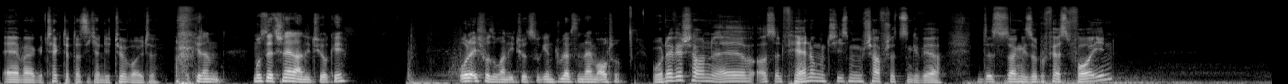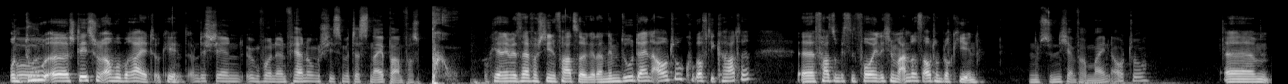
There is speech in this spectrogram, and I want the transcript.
äh, weil er gecheckt hat, dass ich an die Tür wollte. Okay, dann musst du jetzt schneller an die Tür, okay? Oder ich versuche an die Tür zu gehen. Du bleibst in deinem Auto. Oder wir schauen äh, aus Entfernung und schießen mit dem Scharfschützengewehr. Das ist sagen wir so, du fährst vor ihn Und Oh. du äh, stehst schon irgendwo bereit, okay. und, und ich stehe in- irgendwo in der Entfernung und schieße mit der Sniper einfach so. Okay, dann nehmen wir zwei verschiedene Fahrzeuge. Dann nimm du dein Auto, guck auf die Karte, äh, fahr so ein bisschen vor ihn, ich nehme ein anderes Auto und blockiere ihn. Nimmst du nicht einfach mein Auto? Ähm,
